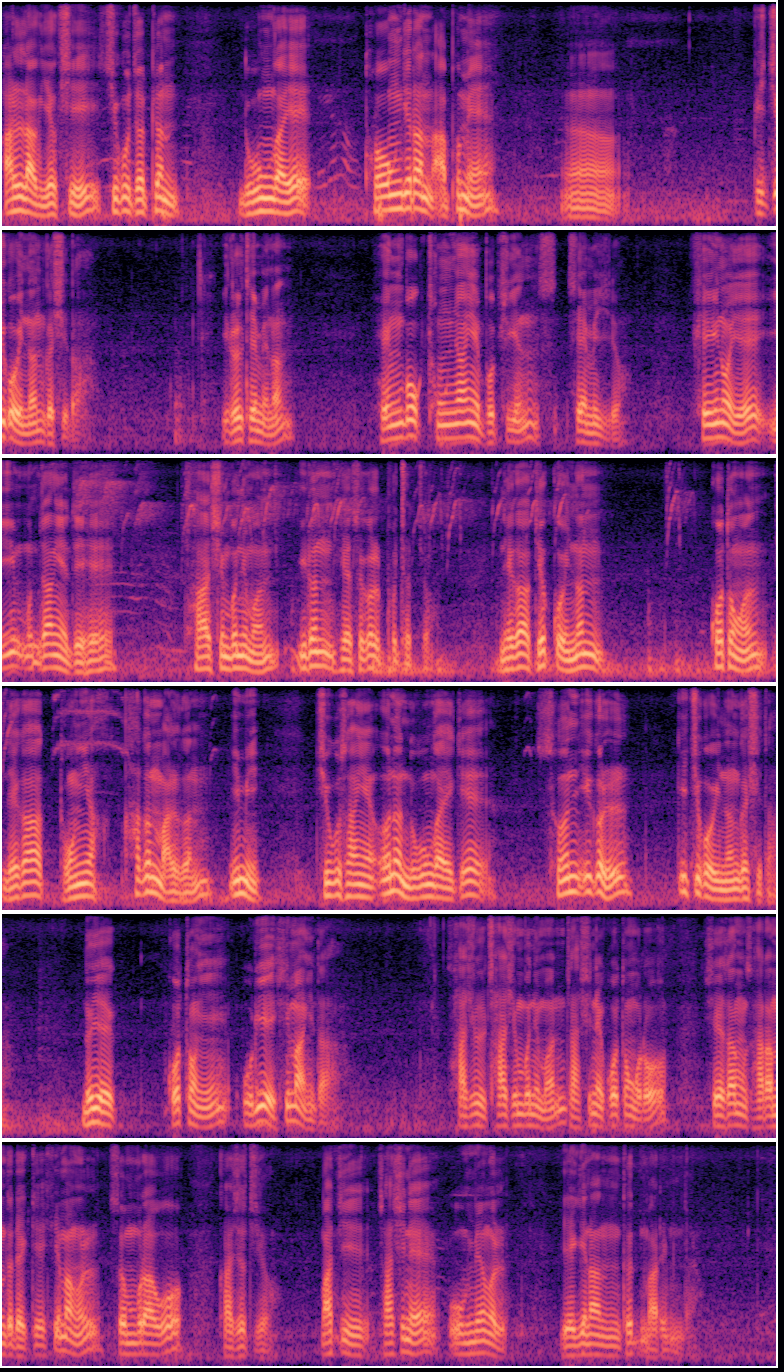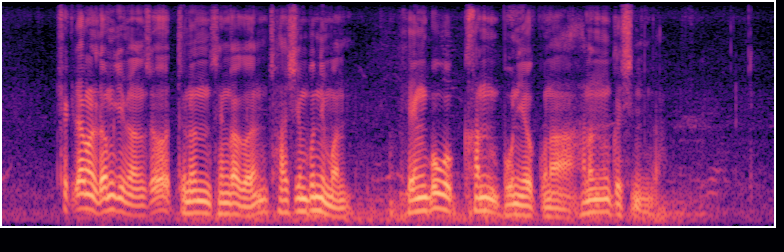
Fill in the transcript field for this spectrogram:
안락 역시 지구 저편 누군가의 통절한 아픔에 어, 빚지고 있는 것이다. 이를테면은 행복 총량의 법칙인 셈이죠. 페이노의 이 문장에 대해 차 신부님은 이런 해석을 붙였죠. 내가 겪고 있는 고통은 내가 동의하건 말건 이미 지구상의 어느 누군가에게 선익을 끼치고 있는 것이다. 너의 고통이 우리의 희망이다. 사실 차 신부님은 자신의 고통으로 세상 사람들에게 희망을 선물하고 가셨지요. 마치 자신의 운명을 예견한 듯 말입니다. 책장을 넘기면서 드는 생각은 차 신부님은 행복한 분이었구나 하는 것입니다.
